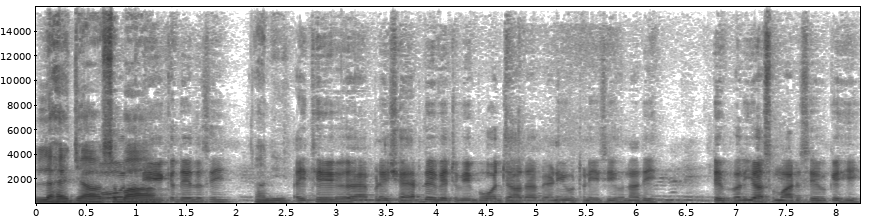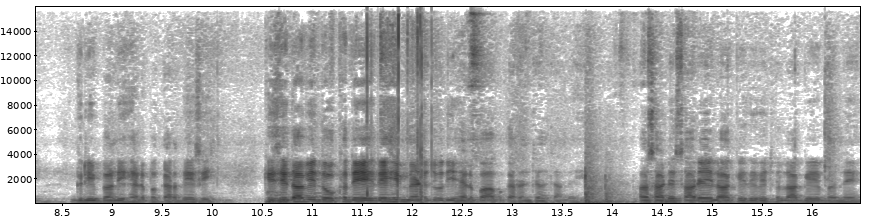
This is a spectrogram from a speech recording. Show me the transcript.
ਲਹਿਜਾ ਸੁਭਾਅ। ਨੇਕ ਦਿਲ ਸੀ। ਹਾਂਜੀ ਇੱਥੇ ਅਹ, ਆਪਣੇ ਸ਼ਹਿਰ ਦੇ ਵਿੱਚ ਵੀ ਬਹੁਤ ਜ਼ਿਆਦਾ ਬਹਿਣੀ ਉੱਠਣੀ ਸੀ ਉਹਨਾਂ ਦੀ ਤੇ ਵਧੀਆ ਸਮਾਜ ਸੇਵਕ ਹੀ ਗਰੀਬਾਂ ਦੀ ਹੈਲਪ ਕਰਦੇ ਸੀ ਕਿਸੇ ਦਾ ਵੀ ਦੁੱਖ ਦੇਖਦੇ ਹੀ ਮਿੰਟ 'ਚ ਉਹਦੀ ਹੈਲਪ ਆਪ ਕਰਨ ਚਲ ਜਾਂਦੇ ਸੀ ਆ ਸਾਡੇ ਸਾਰੇ ਇਲਾਕੇ ਦੇ ਵਿੱਚ ਲਾਗੇ ਬੰਨੇ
